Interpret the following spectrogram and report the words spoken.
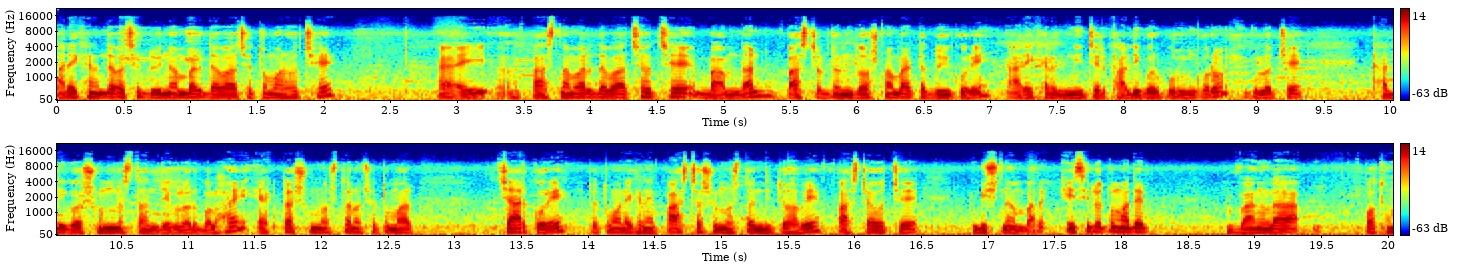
আর এখানে দেওয়া আছে দুই নাম্বার দেওয়া আছে তোমার হচ্ছে এই পাঁচ নাম্বার দেওয়া আছে হচ্ছে বাম ডান পাঁচটার জন্য দশ নাম্বার একটা দুই করে। আর এখানে নিচের খালি ঘর পূরণ করো এগুলো হচ্ছে খালি ঘর শূন্যস্থান যেগুলোর বলা হয়। একটা শূন্যস্থান হচ্ছে তোমার চার করে তো তোমার এখানে পাঁচটা শূন্যস্থান দিতে হবে পাঁচটা হচ্ছে বিশ নাম্বার। এই ছিল তোমাদের বাংলা প্রথম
